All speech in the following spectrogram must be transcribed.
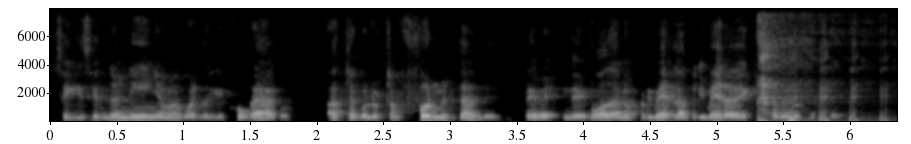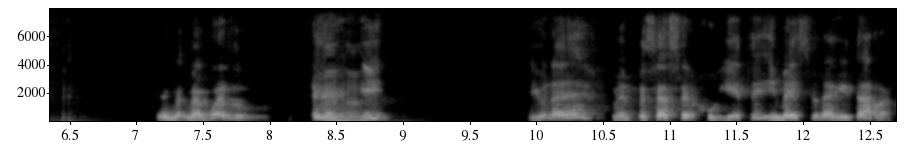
seguí siendo niño, me acuerdo que jugaba hasta con los Transformers de, de, moda, los primer, la primera vez que me, me acuerdo. y, y una vez me empecé a hacer juguete y me hice una guitarra,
